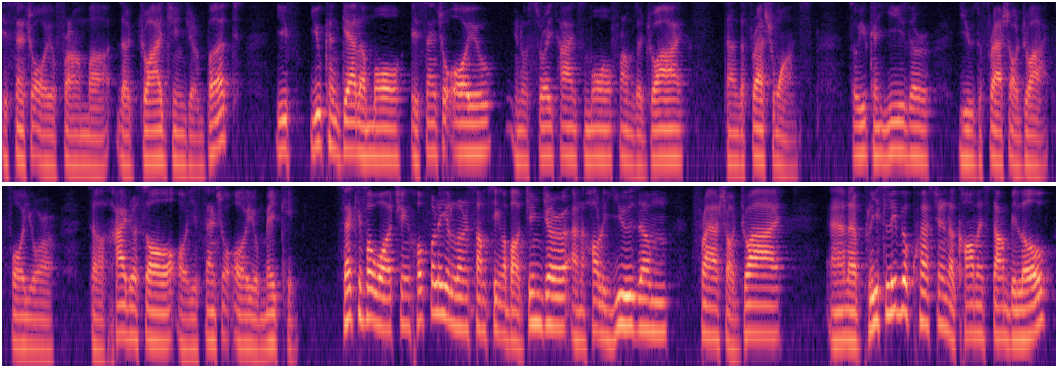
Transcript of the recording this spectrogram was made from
essential oil from uh, the dry ginger. But if you can get a more essential oil, you know, three times more from the dry than the fresh ones. So you can either use fresh or dry for your the hydrosol or essential oil making. Thank you for watching. Hopefully you learned something about ginger and how to use them, fresh or dry. And uh, please leave your question or comments down below.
